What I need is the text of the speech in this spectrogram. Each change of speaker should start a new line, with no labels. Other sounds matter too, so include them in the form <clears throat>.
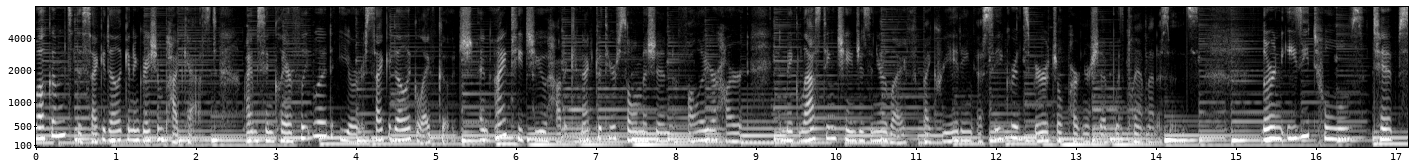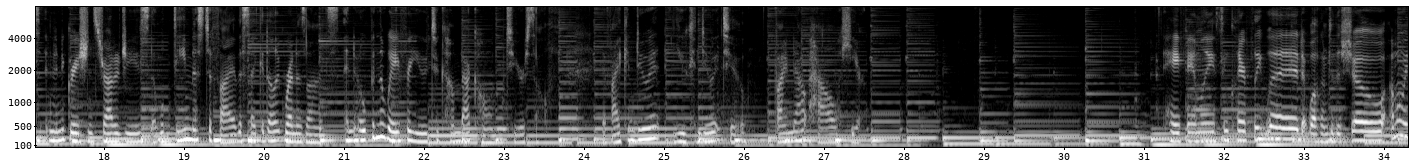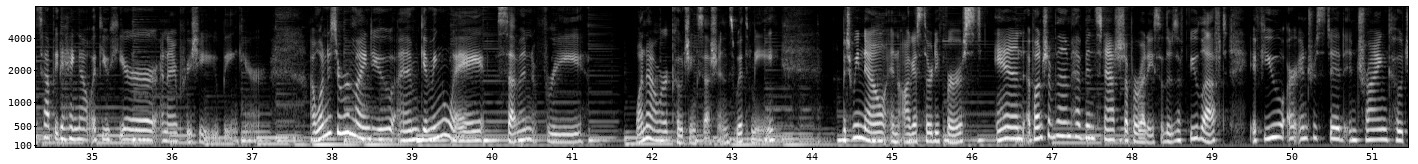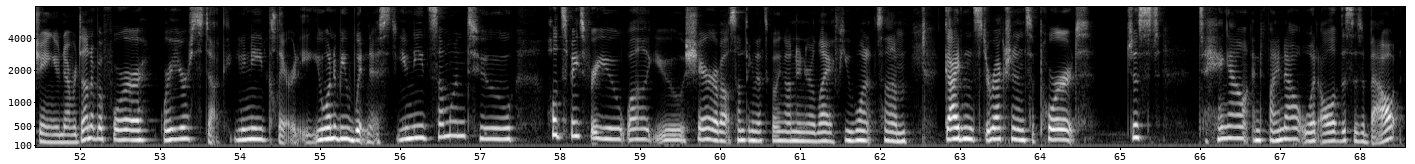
Welcome to the Psychedelic Integration Podcast. I'm Sinclair Fleetwood, your psychedelic life coach, and I teach you how to connect with your soul mission, follow your heart, and make lasting changes in your life by creating a sacred spiritual partnership with plant medicines. Learn easy tools, tips, and integration strategies that will demystify the psychedelic renaissance and open the way for you to come back home to yourself. If I can do it, you can do it too. Find out how here. Hey, family, Sinclair Fleetwood. Welcome to the show. I'm always happy to hang out with you here, and I appreciate you being here. I wanted to remind you I am giving away seven free one hour coaching sessions with me between now and August 31st, and a bunch of them have been snatched up already, so there's a few left. If you are interested in trying coaching, you've never done it before, or you're stuck, you need clarity, you want to be witnessed, you need someone to hold space for you while you share about something that's going on in your life. You want some guidance, direction, support, just to hang out and find out what all of this is about.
